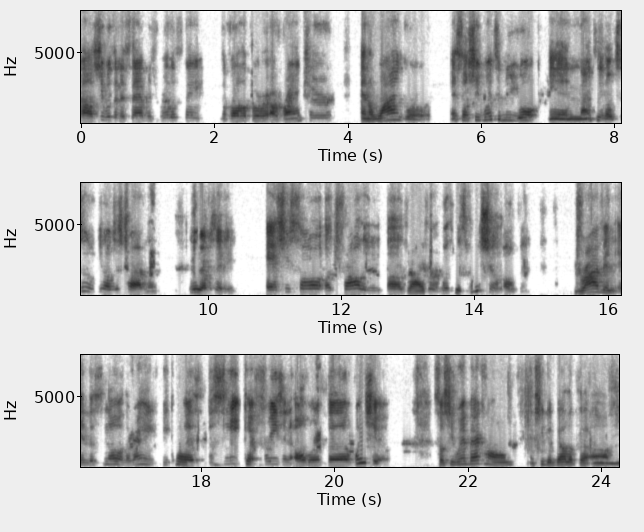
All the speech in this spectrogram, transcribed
Uh, she was an established real estate developer, a rancher, and a wine grower. And so she went to New York in 1902, you know, just traveling, New York City. And she saw a trolley uh, driver with his windshield open, driving in the snow and the rain because the sleet kept freezing over the windshield. So she went back home and she developed a um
